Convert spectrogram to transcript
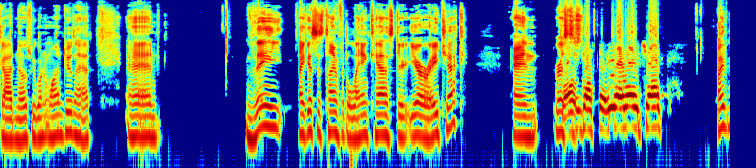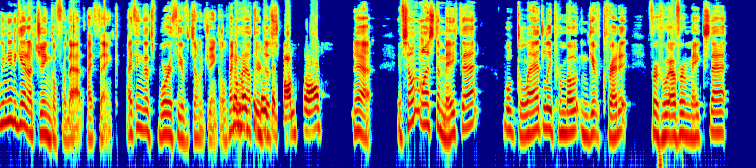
God knows we wouldn't want to do that. And they, I guess it's time for the Lancaster ERA check. And Rest Lancaster is, ERA check. I, we need to get a jingle for that. I think. I think that's worthy of its own jingle. If anyone out there does, yeah, if someone wants to make that, we'll gladly promote and give credit for whoever makes that,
